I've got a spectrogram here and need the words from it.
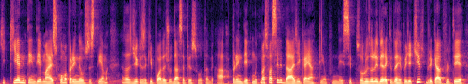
que queira entender mais como aprender o sistema, essas dicas aqui podem ajudar essa pessoa também a aprender com muito mais facilidade e ganhar tempo nesse. Sou Luiz Oliveira aqui do RPG Tips, obrigado por ter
